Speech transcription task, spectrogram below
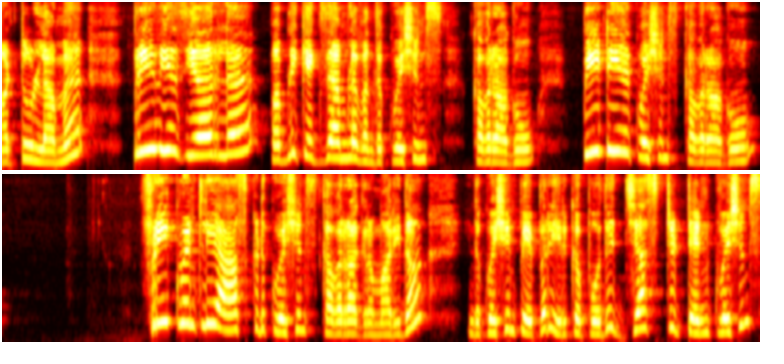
மட்டும் இல்லாமல் ப்ரீவியஸ் இயரில் பப்ளிக் எக்ஸாமில் வந்த கொஷின்ஸ் கவர் ஆகும். பிடிஏ கொஷின்ஸ் கவர் ஆகும். ஃப்ரீக்வெண்ட்லி ஆஸ்க்டு கொஷின்ஸ் கவர் ஆகிற மாதிரி தான் இந்த கொஷின் பேப்பர் இருக்க போது ஜஸ்ட் டென் கொஷின்ஸ்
